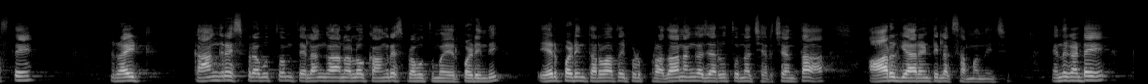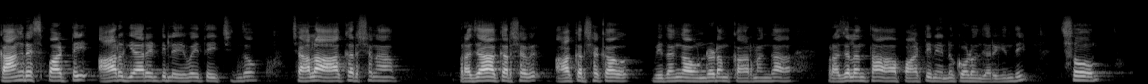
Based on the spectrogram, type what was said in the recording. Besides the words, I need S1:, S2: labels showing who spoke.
S1: నమస్తే. రైట్. కాంగ్రెస్ ప్రభుత్వం తెలంగాణలో కాంగ్రెస్ ప్రభుత్వం ఏర్పడింది. ఏర్పడిన తర్వాత ఇప్పుడు ప్రధానంగా జరుగుతున్న చర్చ అంతా ఆరు గ్యారంటీలకు సంబంధించి. ఎందుకంటే కాంగ్రెస్ పార్టీ ఆరు గ్యారంటీలు ఏవైతే ఇచ్చిందో చాలా ఆకర్షణ ప్రజా ఆకర్ష ఆకర్షక విధంగా ఉండడం కారణంగా ప్రజలంతా ఆ పార్టీని ఎన్నుకోవడం జరిగింది. సో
